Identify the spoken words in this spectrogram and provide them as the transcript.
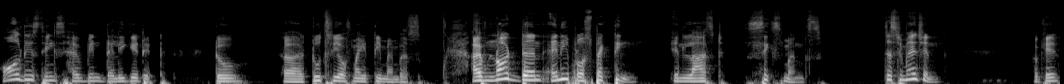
All these things have been delegated to uh, two, three of my team members. I have not done any prospecting in last six months. Just imagine. Okay,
